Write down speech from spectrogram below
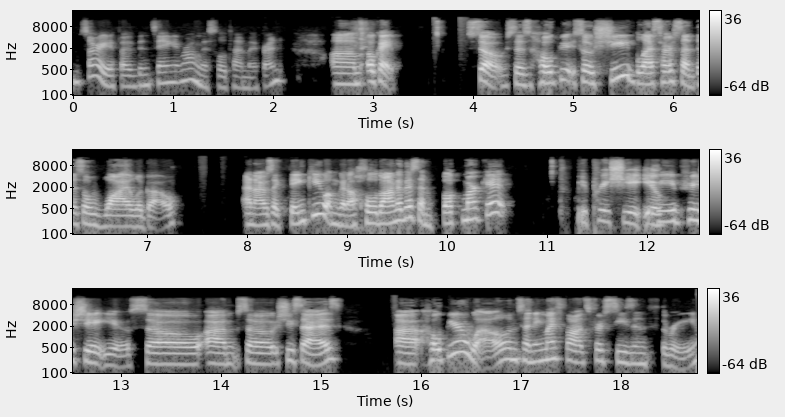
I'm sorry if I've been saying it wrong this whole time, my friend. Um, okay. So says hope you. So she bless her sent this a while ago, and I was like, thank you. I'm gonna hold on to this and bookmark it. We appreciate you. We appreciate you. So, um, so she says, uh, "Hope you're well. I'm sending my thoughts for season three.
